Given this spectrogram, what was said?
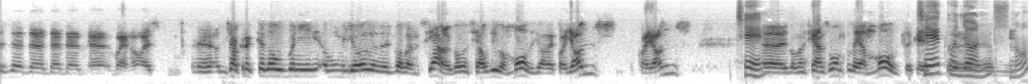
és de... de, de, de, de bueno, és, eh, jo crec que deu venir a millor de, del valencià. El valencià ho diuen molt, allò de collons, collons. Che, Eh, els valencians ho empleen molt. Aquest, che, collons, eh, no?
